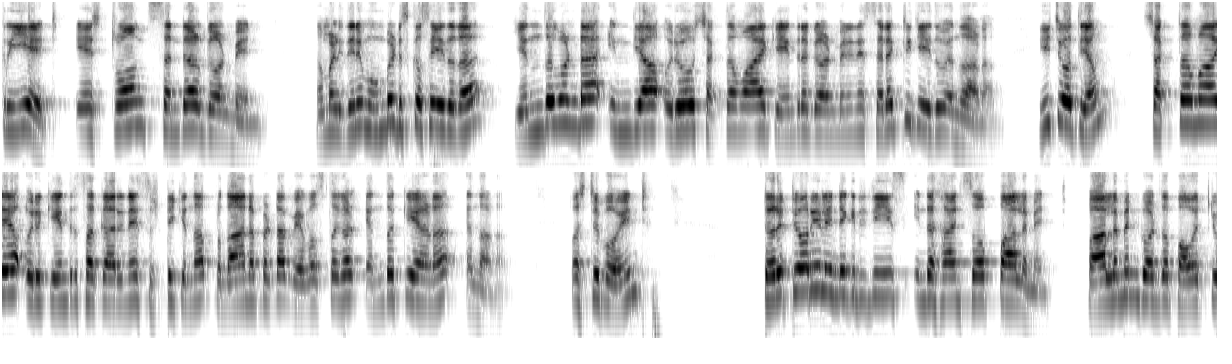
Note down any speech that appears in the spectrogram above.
create a strong central government നമ്മൾ ഇതിനു മുമ്പ് ഡിസ്കസ് ചെയ്തത് എന്തുകൊണ്ട് ഇന്ത്യ ഒരു ശക്തമായ കേന്ദ്ര ഗവൺമെന്റിനെ സെലക്ട് ചെയ്തു എന്നതാണ്. ഈ ചോദ്യം ശക്തമായ ഒരു കേന്ദ്ര സർക്കാരിനെ സൃഷ്ടിക്കുന്ന പ്രധാനപ്പെട്ട വ്യവസ്ഥകൾ എന്തൊക്കെയാണ് എന്നാണ്. First point territorial integrities in the hands of parliament parliament got the power to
